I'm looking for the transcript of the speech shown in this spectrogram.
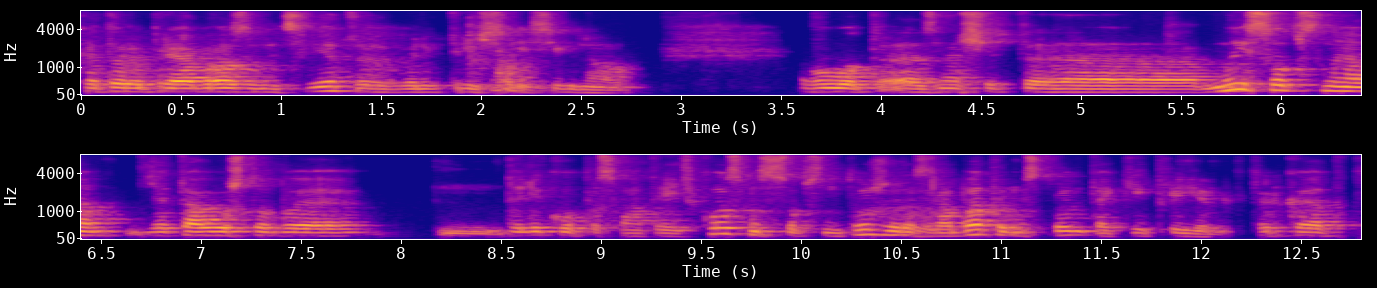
который преобразует свет в электрический сигнал. Вот, э, значит, мы, собственно, для того, чтобы далеко посмотреть в космос, собственно, тоже разрабатываем и строим такие приемники. Только от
